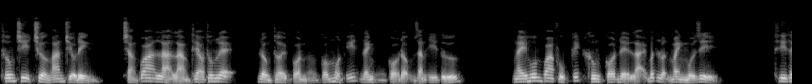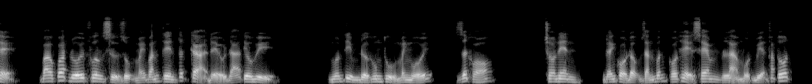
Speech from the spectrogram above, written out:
thông chi trường an triều đình, chẳng qua là làm theo thông lệ, đồng thời còn có một ít đánh cỏ động rắn ý tứ. Ngày hôm qua phục kích không có để lại bất luận manh mối gì. Thi thể, bao quát đối phương sử dụng máy bắn tên tất cả đều đã tiêu hủy. Muốn tìm được hung thủ manh mối, rất khó. Cho nên, đánh cỏ động rắn vẫn có thể xem là một biện pháp tốt.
